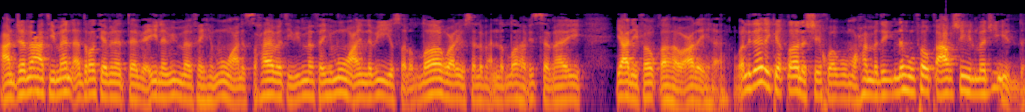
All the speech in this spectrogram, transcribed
عن جماعة من أدرك من التابعين مما فهموه عن الصحابة مما فهموه عن النبي صلى الله عليه وسلم أن الله في السماء يعني فوقها وعليها. ولذلك قال الشيخ أبو محمد إنه فوق عرشه المجيد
